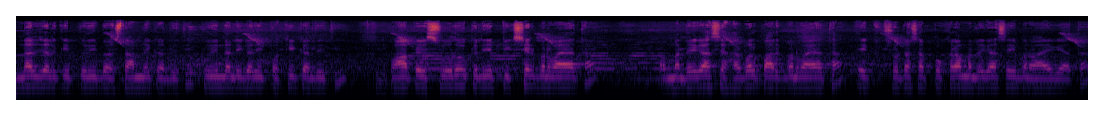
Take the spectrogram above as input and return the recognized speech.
नल जल की पूरी व्यवस्था हमने कर दी थी। पूरी नली गली पक्की कर दी थी। वहाँ पे शोरों के लिए पिक शेड बनवाया था और मनरेगा से हर्बल पार्क बनवाया था। एक छोटा सा पोखरा मनरेगा से ही बनवाया गया था।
